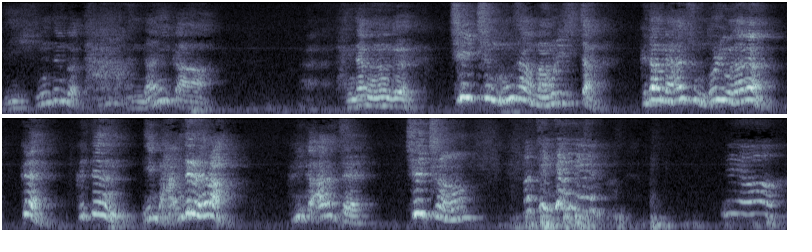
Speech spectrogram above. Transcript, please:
네 힘든 거 다 안다니까. 당장은 그 7층 공사 마무리 짓자. 그 다음에 한숨 돌리고 나면 그래 그때는 네 마음대로 해라. 그러니까 알았지? 7층. 아, 팀장님! 왜요?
